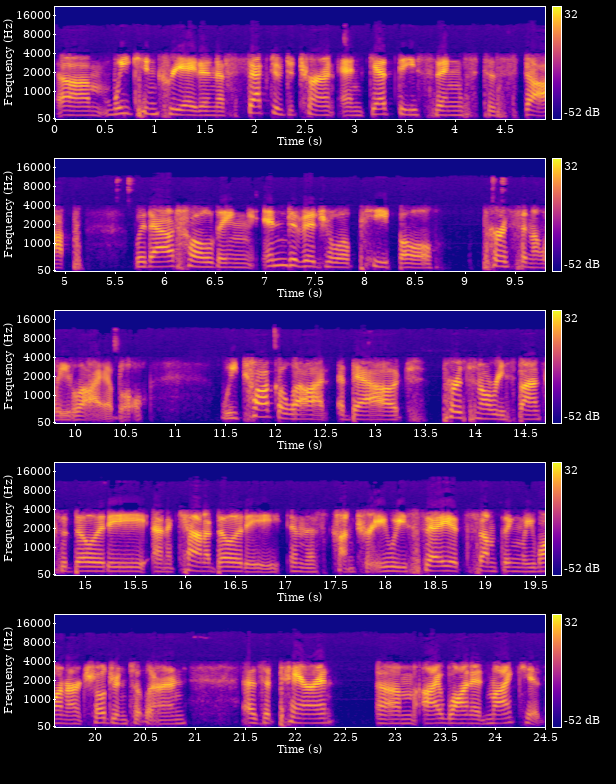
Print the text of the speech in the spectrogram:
um, we can create an effective deterrent and get these things to stop without holding individual people personally liable. We talk a lot about personal responsibility and accountability in this country. We say it's something we want our children to learn. As a parent, um, I wanted my kids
